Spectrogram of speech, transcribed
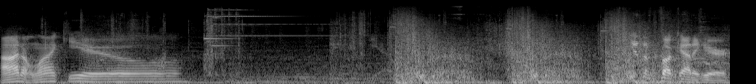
I don't like you. Get the fuck out of here.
